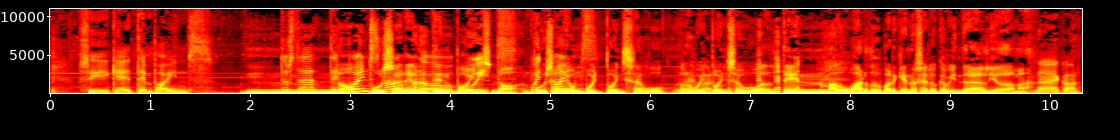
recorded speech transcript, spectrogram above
O sigui que 10 points. Mm, Tu està- 10 no points no, posaré però un 10 points, vuit. no. Vuit posaré points? un 8 points segur. El 8 D'acord. points segur. El 10 me'l guardo perquè no sé el que vindrà el dia de demà. D'acord.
